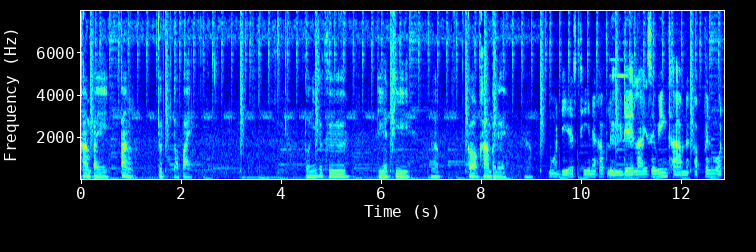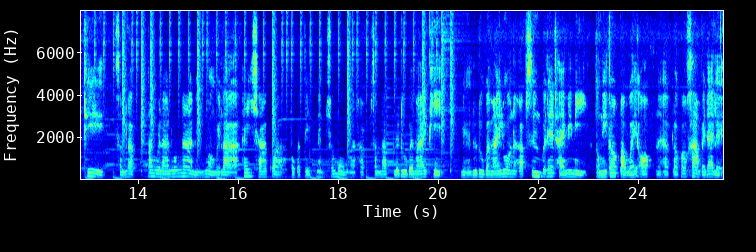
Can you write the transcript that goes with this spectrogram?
ข้ามไปตั้งจุดต่อไป ตัวนี้ก็คือ DST นะครับ ก็ข้ามไปเลย โหมด DST นะครับ หรือ Daylight Saving Time นะครับ เป็นโหมดที่สำหรับตั้งเวลาล่วงหน้าหรือหน่วงเวลาให้ช้ากว่าปกติ 1 ชั่วโมงนะครับสำหรับฤดูใบไม้ผลิหรือฤดูใบไม้ร่วงนะครับ ซึ่งประเทศไทยไม่มี ตรงนี้ก็ปรับไว้ออฟนะครับเราก็ข้ามไปได้เลย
